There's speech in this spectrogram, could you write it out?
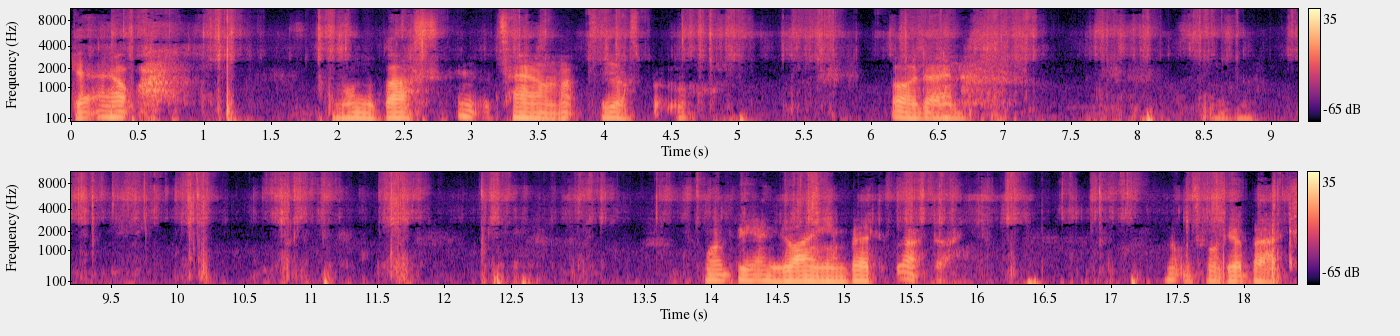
get out. And on the bus into town and up to the hospital. By then. Won't be any lying in bed that day. Not until I get back.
